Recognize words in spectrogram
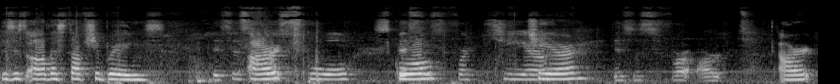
This is all the stuff she brings. This is art, school. School. This is for cheer. Cheer. This is for art. Art.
